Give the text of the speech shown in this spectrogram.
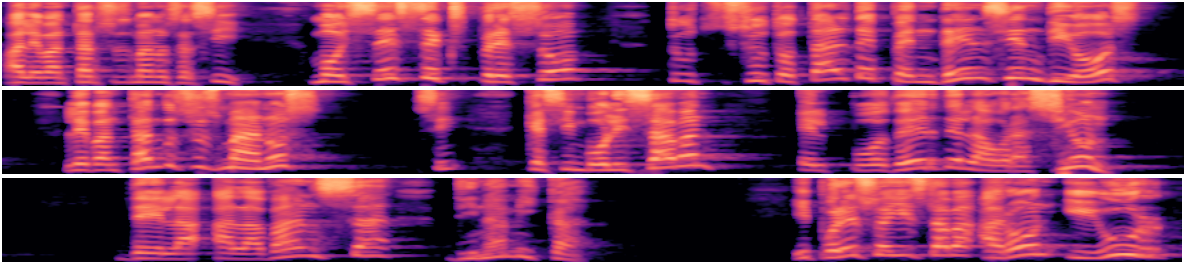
al levantar sus manos así. Moisés expresó su total dependencia en Dios levantando sus manos, ¿sí? que simbolizaban el poder de la oración, de la alabanza dinámica. Y por eso ahí estaba Aarón y Ur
